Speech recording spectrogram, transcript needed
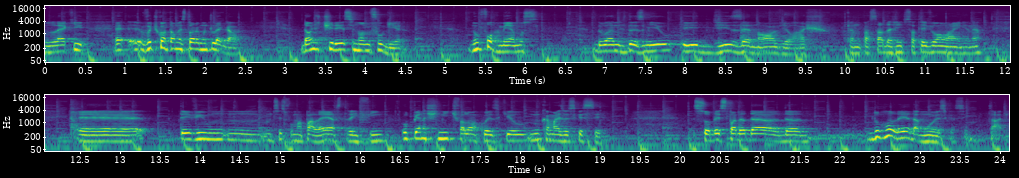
O leque. eu vou te contar uma história muito legal. Da onde tirei esse nome Fogueira? No Formemos do ano de 2019, eu acho. Que ano passado a gente só teve online, né? É, teve um, um, não sei se foi uma palestra, enfim. O Pena Schmidt falou uma coisa que eu nunca mais vou esquecer. Sobre a história da, da, do rolê da música, assim, sabe?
